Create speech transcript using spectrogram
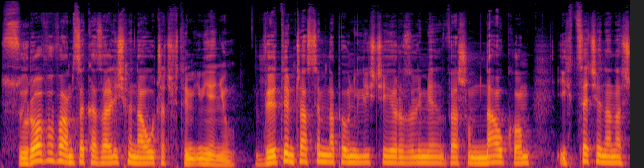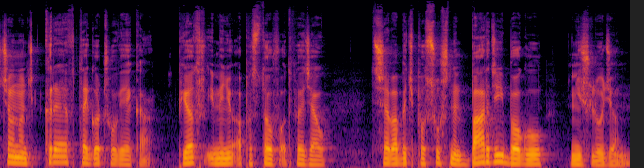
Surowo wam zakazaliśmy nauczać w tym imieniu. Wy tymczasem napełniliście Jerozolimę waszą nauką i chcecie na nas ściągnąć krew tego człowieka. Piotr w imieniu apostołów odpowiedział: Trzeba być posłusznym bardziej Bogu niż ludziom.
